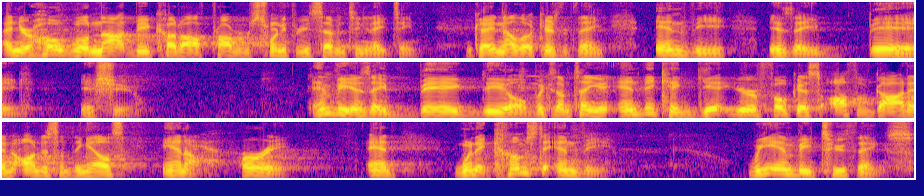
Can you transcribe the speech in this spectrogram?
and your hope will not be cut off. Proverbs 23, 17, and 18. Okay, now look, here's the thing envy is a big issue. Envy is a big deal because I'm telling you, envy can get your focus off of God and onto something else in a hurry. And when it comes to envy, we envy two things.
